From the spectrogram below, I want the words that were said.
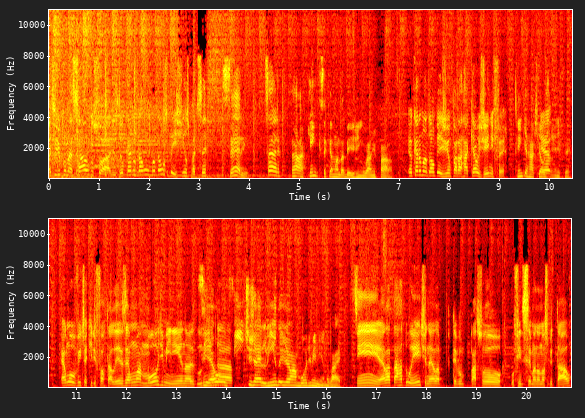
Antes de começar, Hugo Soares, eu quero dar um, mandar uns beijinhos, pode ser? Sério? Sério. Ah, quem que você quer mandar beijinho? Vai, me fala. Eu quero mandar um beijinho para a Raquel Jennifer. Quem que é Raquel Que é- Jennifer? É um ouvinte aqui de Fortaleza, é um amor de menina, Se é linda. ouvinte, já é linda e já é um amor de menina, vai. Sim, ela tava doente, né? Ela teve um, passou o fim de semana no hospital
